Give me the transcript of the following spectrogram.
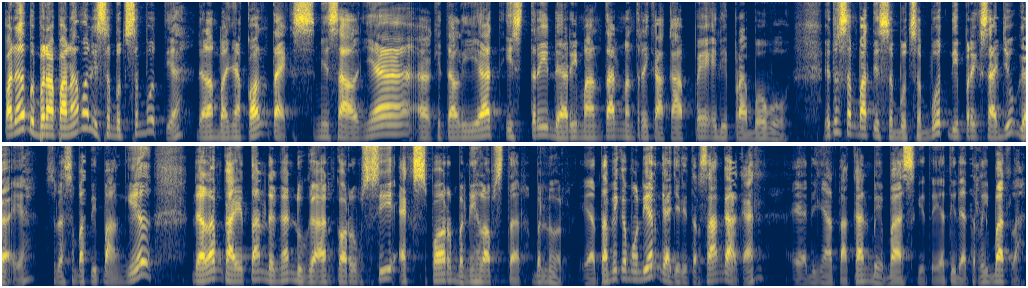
Padahal beberapa nama disebut-sebut ya dalam banyak konteks. Misalnya eh, kita lihat istri dari mantan Menteri KKP Edi Prabowo. Itu sempat disebut-sebut, diperiksa juga ya. Sudah sempat dipanggil dalam kaitan dengan dugaan korupsi ekspor benih lobster. Benur. Ya, tapi kemudian nggak jadi tersangka kan? Ya dinyatakan bebas gitu ya, tidak terlibat lah.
